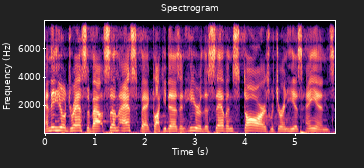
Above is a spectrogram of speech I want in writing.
And then he'll address about some aspect, like he does in here, the seven stars which are in his hands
